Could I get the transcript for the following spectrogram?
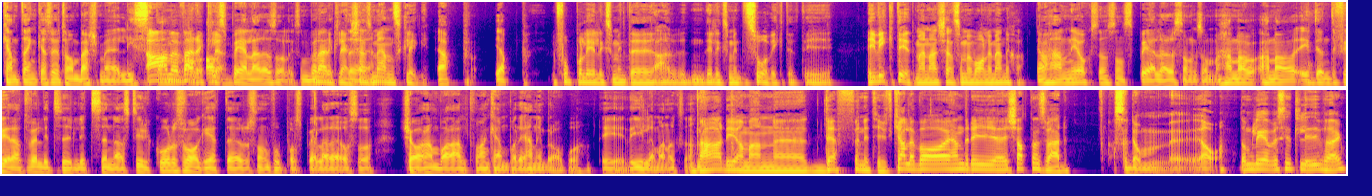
kan tänka sig att ta en bärs med listan ja, av, av, spelare. Så liksom väldigt, verkligen. Känns mänsklig. Japp, japp. Fotboll är liksom inte, det är liksom inte så viktigt i det är viktigt, men han känns som en vanlig människa. Ja, han är också en sån spelare som, som han, har, han har identifierat väldigt tydligt sina styrkor och svagheter som fotbollsspelare och så kör han bara allt vad han kan på det han är bra på. Det, det gillar man också. Ja, det gör man eh, definitivt. Kalle, vad händer i eh, chattens värld? Alltså, de, eh, ja, de lever sitt liv här.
